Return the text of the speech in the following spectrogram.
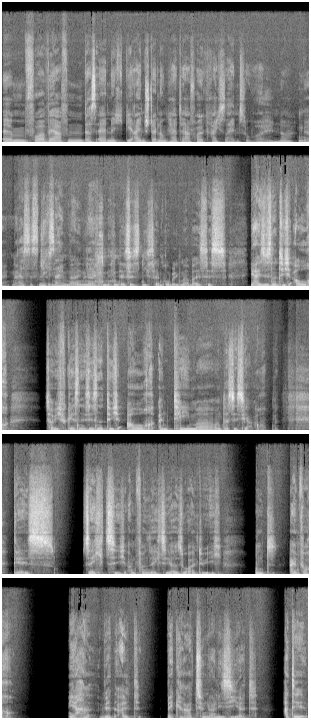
ähm, vorwerfen, dass er nicht die Einstellung hätte, erfolgreich sein zu wollen. Ne? Nein, nein. Das ist nicht sein nein, Problem. Nein, nein, das ist nicht sein Problem. Aber es ist, ja, es ist natürlich auch, das habe ich vergessen, es ist natürlich auch ein Thema und das ist ja auch, der ist 60, Anfang 60, ja, so alt wie ich und einfach, ja, wird halt wegrationalisiert. Hatte,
